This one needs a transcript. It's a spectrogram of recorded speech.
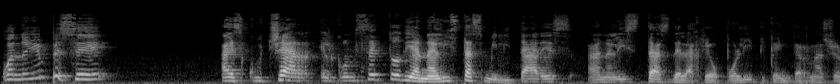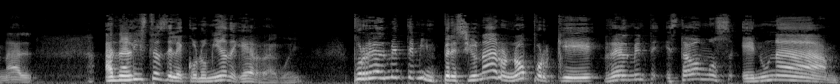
cuando yo empecé a escuchar el concepto de analistas militares, analistas de la geopolítica internacional, analistas de la economía de guerra, güey, pues realmente me impresionaron, ¿no? Porque realmente estábamos en una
